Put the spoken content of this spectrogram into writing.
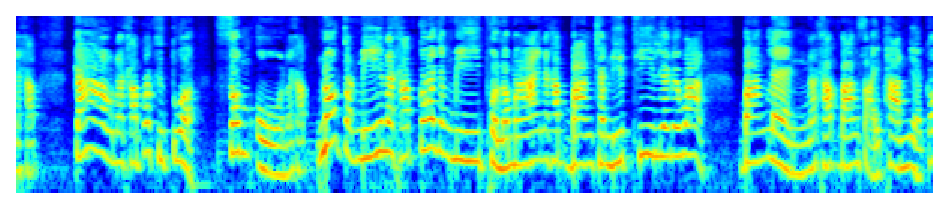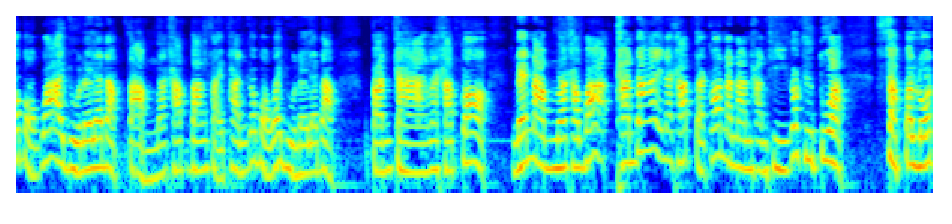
นะครับเก้านะครับก็คือตัวส้มโอนะครับนอกจากนี้นะครับก็ยังมีผลไม้นะครับบางชนิดที่เรียกได้ว่า บางแหล่งนะครับ บางสายพันธุ์เนี่ยก็บอกว่าอยู่ในระดับต่ำนะครับ บางสายพันธุ์ก็บอกว่าอยู่ในระดับปานกลางนะครับ ก็แนะนำนะครับว่าทานได้นะครับ แต่ก็นานๆทานทีก็คือตัวสับปะรด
